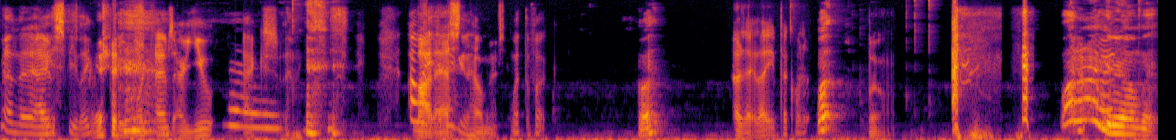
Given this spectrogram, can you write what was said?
and then I just be like three more times. Are you actually? Oh, Mod wait, I ass. a helmet. What the fuck? What? Oh, did I let you pick one up? What? Boom. Why don't I get a helmet?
